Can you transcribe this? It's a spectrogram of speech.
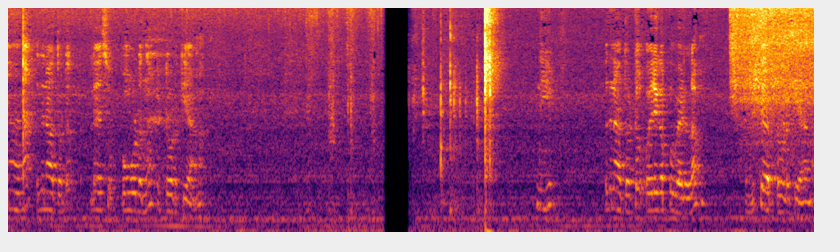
ഞാൻ ഇതിനകത്തോട്ട് ലേശം ഉപ്പും കൂടെ ഒന്ന് ഇട്ട് കൊടുക്കുകയാണ് ഇനി ഇതിനകത്തോട്ട് ഒരു കപ്പ് വെള്ളം ചേർത്ത് കൊടുക്കുകയാണ്.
